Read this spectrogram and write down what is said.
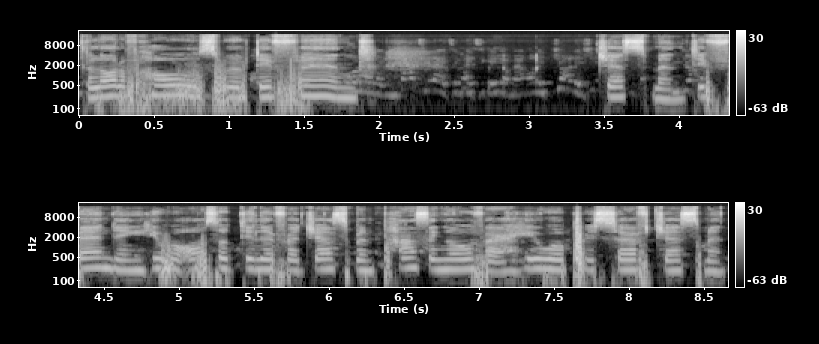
The Lord of hosts will defend judgment, defending. He will also deliver judgment, passing over. He will preserve judgment.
